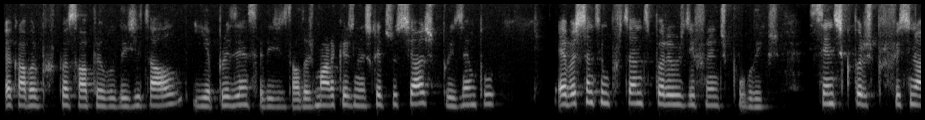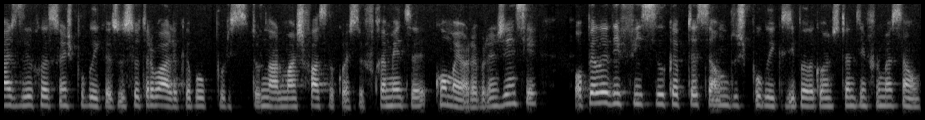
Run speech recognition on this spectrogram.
acaba por passar pelo digital e a presença digital das marcas nas redes sociais, por exemplo, é bastante importante para os diferentes públicos. Sentes que para os profissionais de relações públicas o seu trabalho acabou por se tornar mais fácil com esta ferramenta com maior abrangência ou pela difícil captação dos públicos e pela constante informação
